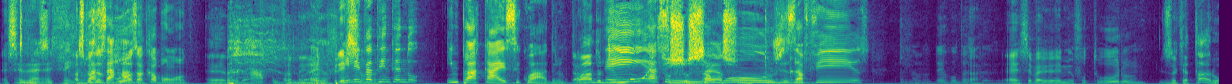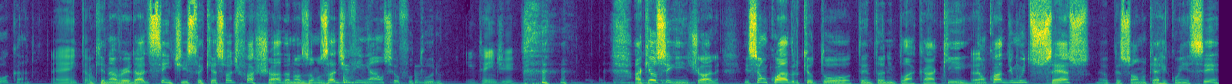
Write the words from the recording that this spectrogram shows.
É sempre É, assim. é sempre As coisas passa boas rápido. acabam logo. É verdade. Também acho. Ele está tentando emplacar esse quadro. Quadro de Tem, muito assim, sucesso. alguns desafios. Não, não derruba as Tá. coisas. É, você vai ver meu futuro. Isso aqui é tarô, cara. É, então. Porque na verdade, cientista aqui é só de fachada. Nós vamos adivinhar o seu futuro. Entendi. Aqui é o seguinte, olha, isso é um quadro que eu tô tentando emplacar aqui. É, um quadro de muito sucesso, o pessoal não quer reconhecer.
